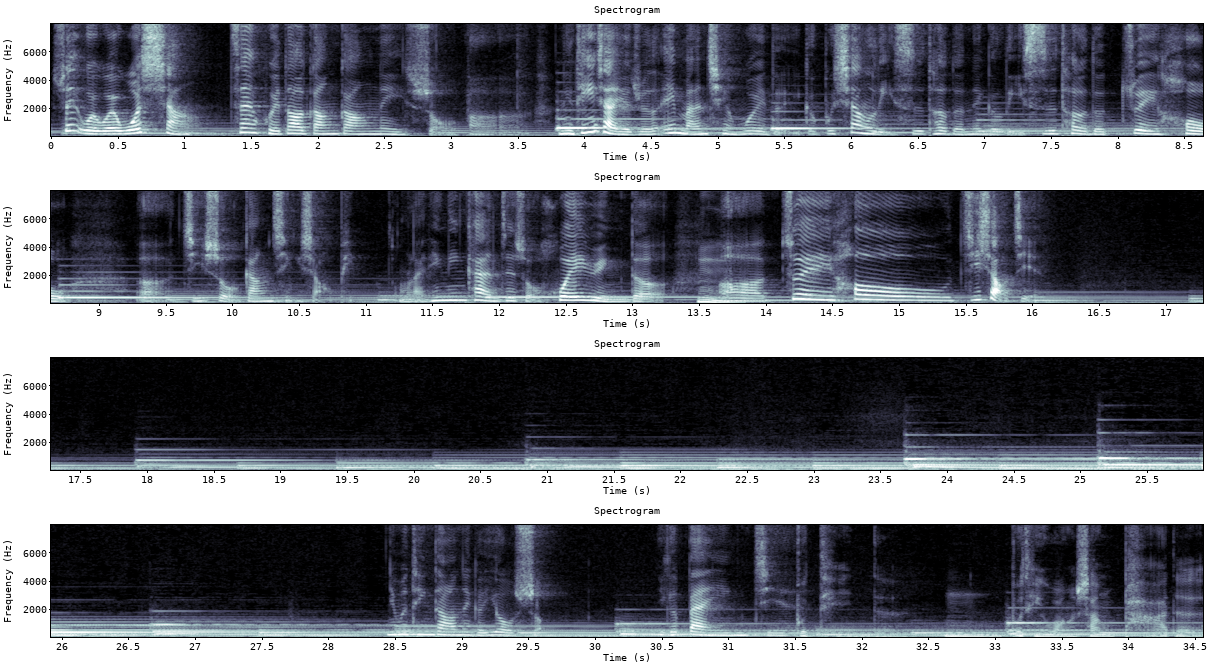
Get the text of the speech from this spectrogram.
所以，伟伟，我想。再回到刚刚那首，呃，你听起来也觉得哎，蛮前卫的一个，不像李斯特的那个李斯特的最后，呃，几首钢琴小品。我们来听听看这首灰云的，呃，最后几小节。阶，不停的，嗯，不停往上爬的，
